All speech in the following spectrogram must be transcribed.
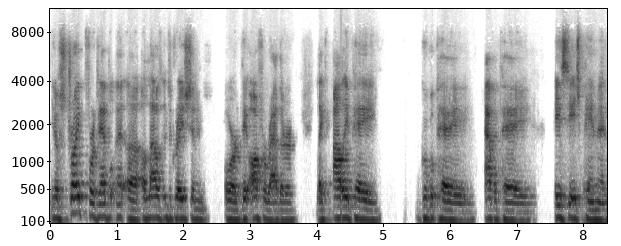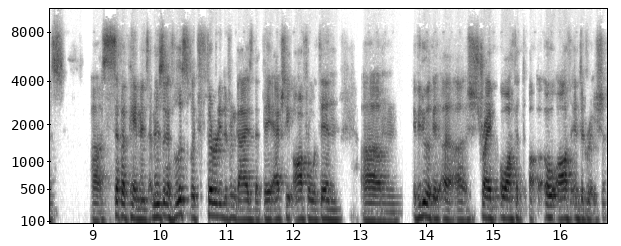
You know, Stripe, for example, uh, allows integration, or they offer rather, like Alipay, Google Pay, Apple Pay, ACH payments, uh, SEPA payments. I mean, there's like a list of like 30 different guys that they actually offer within. Um, if you do like a, a Stripe OAuth, OAuth integration,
